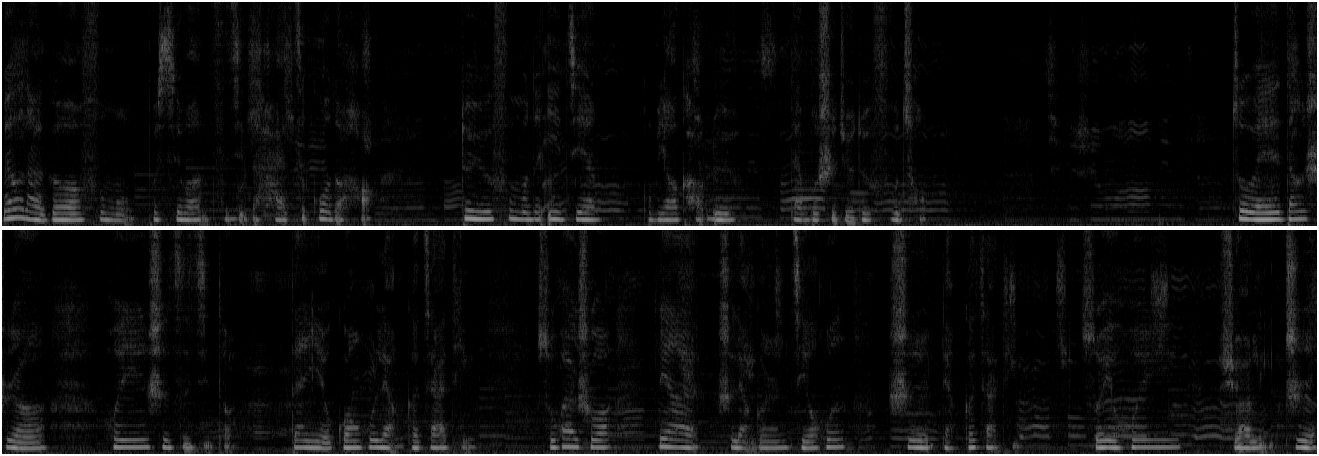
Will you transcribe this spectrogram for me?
没有哪个父母不希望自己的孩子过得好。对于父母的意见，我们要考虑，但不是绝对服从。作为当事人，婚姻是自己的，但也关乎两个家庭。俗话说，恋爱是两个人，结婚是两个家庭。所以婚姻需要理智，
